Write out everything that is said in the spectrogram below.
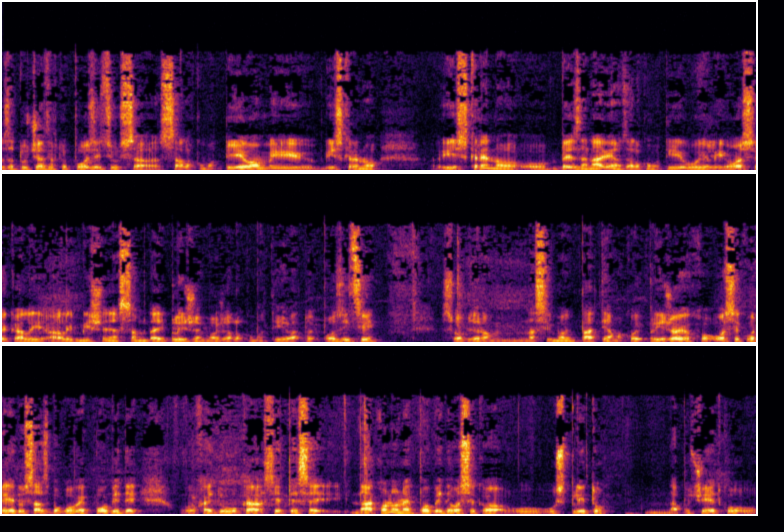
za tu četvrtu poziciju sa, sa lokomotivom i iskreno iskreno, bez da navijam za lokomotivu ili Osijek, ali, ali mišljenja sam da je bliže možda lokomotiva toj poziciji s obzirom na svim ovim partijama koje prižaju. Osijek u redu sad zbog ove pobjede Hajduka, sjetite se, nakon one pobjede Osijeka u, u Splitu na početku,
